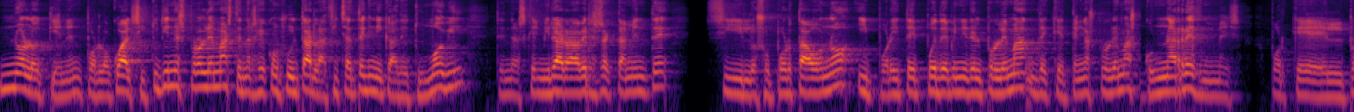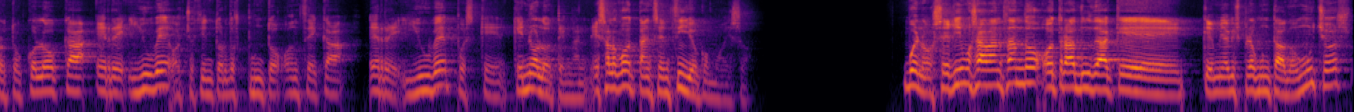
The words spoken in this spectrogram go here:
no lo tienen, por lo cual si tú tienes problemas tendrás que consultar la ficha técnica de tu móvil, tendrás que mirar a ver exactamente si lo soporta o no y por ahí te puede venir el problema de que tengas problemas con una red mesh porque el protocolo KRIV 802.11KRIV, pues que, no lo tengan. Es algo tan sencillo como eso. Bueno, seguimos avanzando. Otra duda que, me habéis preguntado muchos,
